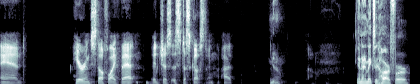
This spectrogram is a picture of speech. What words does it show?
and hearing stuff like that, it just it's disgusting. I Yeah. And then it makes it hard for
